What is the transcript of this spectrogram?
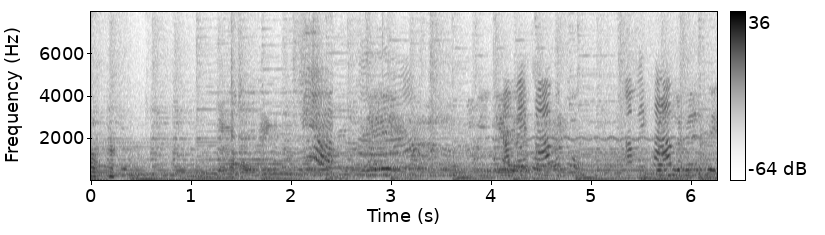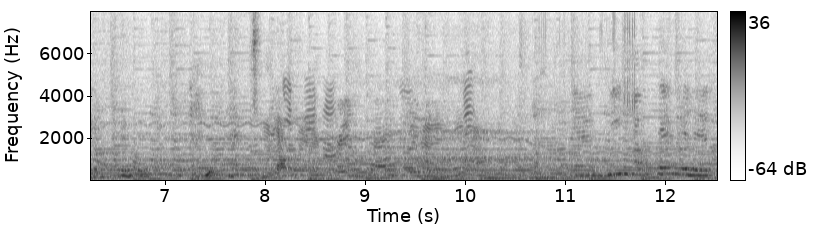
เอาไหมครับ เอาไหมครับ Implementing. กินไหมครับ and we have 10 minutes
